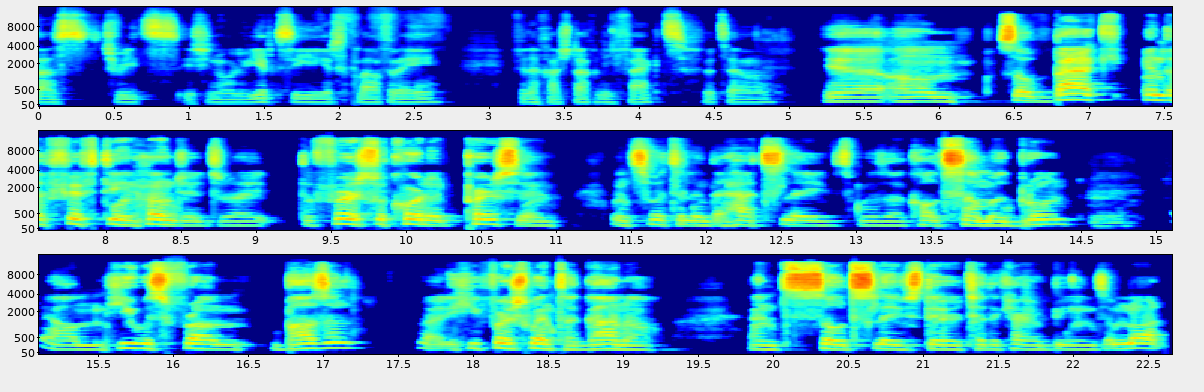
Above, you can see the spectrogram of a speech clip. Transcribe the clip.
dass die Schweiz ist involviert war in der Sklaverei. Vielleicht kannst du da ein bisschen Facts erzählen. Yeah, um, so back in the 1500s, right, the first recorded person in Switzerland that had slaves was uh, called Samuel Brunn. Mm. Um, he was from Basel, right? He first went to Ghana and sold slaves there to the Caribbeans. I'm not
